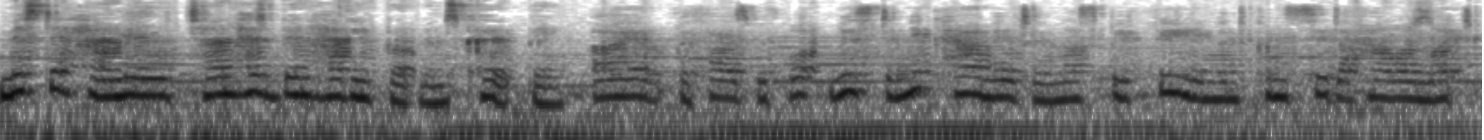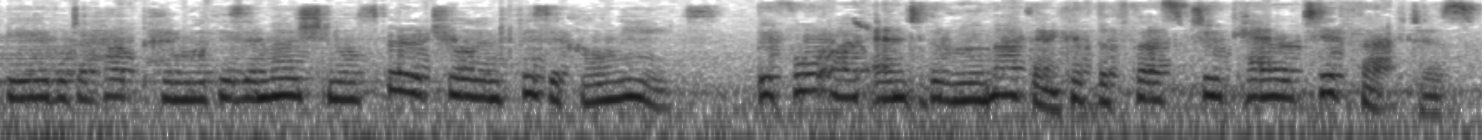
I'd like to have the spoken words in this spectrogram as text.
Mr. Hamilton has been having problems coping. I empathize with what Mr. Nick Hamilton must be feeling and consider how I might be able to help him with his emotional, spiritual and physical needs. Before I enter the room, I think of the first two carative factors.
